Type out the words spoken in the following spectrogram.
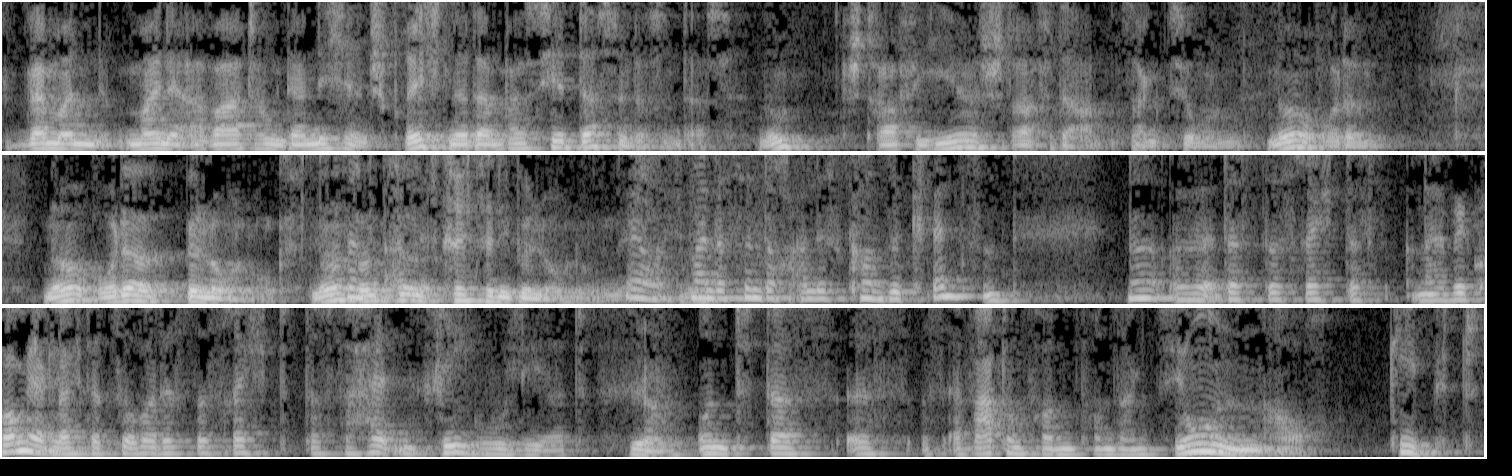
wenn man meine Erwartungen dann nicht entspricht, ne, dann passiert das und das und das. Ne? Strafe hier, Strafe da, Sanktionen ne? oder, ne? oder Belohnung. Ne? Sonst, sonst, kriegt er die Belohnung nicht. Ja, ich meine, das sind doch alles Konsequenzen. Ne? Dass das Recht, das, na, wir kommen ja gleich dazu, aber dass das Recht das Verhalten reguliert ja. und dass es, es Erwartung von, von Sanktionen auch gibt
